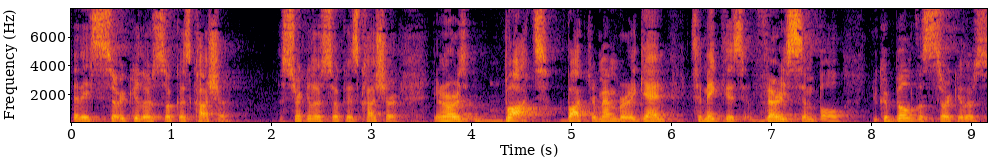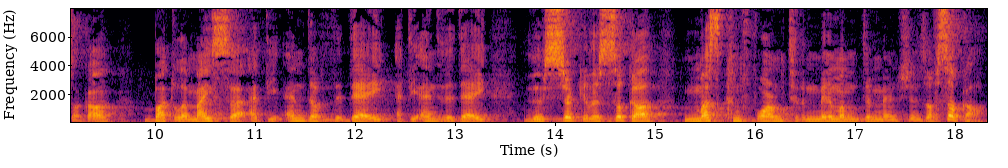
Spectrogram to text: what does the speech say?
that a circular sukkah is kosher. A circular sukkah is kosher. Other words, but but remember again to make this very simple, you could build a circular sukkah, but lamaisa at the end of the day, at the end of the day, the circular sukkah must conform to the minimum dimensions of sukkah.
